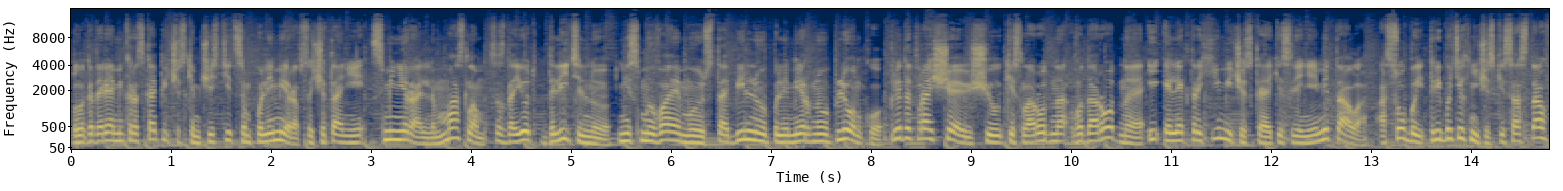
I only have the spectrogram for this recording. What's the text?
благодаря микроскопическим частицам полимера в сочетании с минеральным маслом создает длительную, несмываемую стабильную полимерную пленку, предотвращающую кислородно-водородное и электрохимическое окисление металла. Особый триботехнический состав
